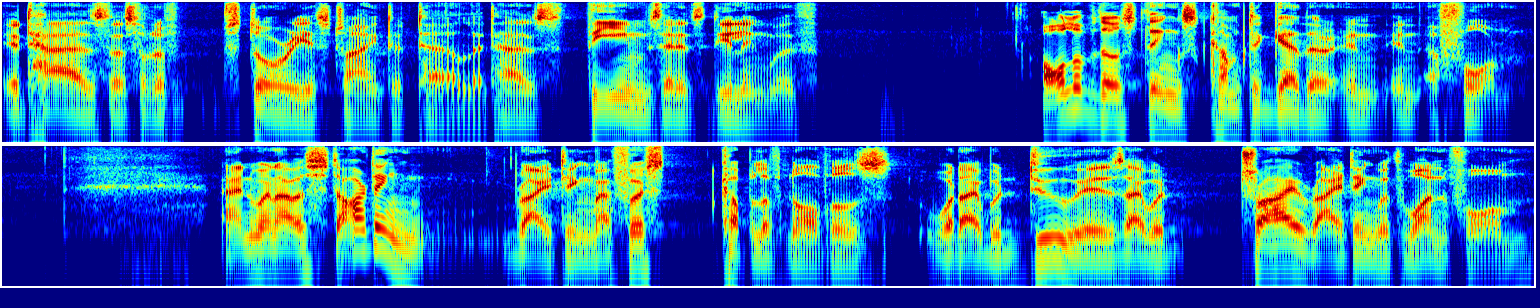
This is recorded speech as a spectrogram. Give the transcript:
it has a sort of story it's trying to tell, it has themes that it's dealing with. All of those things come together in, in a form. And when I was starting writing my first couple of novels, what I would do is I would try writing with one form,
